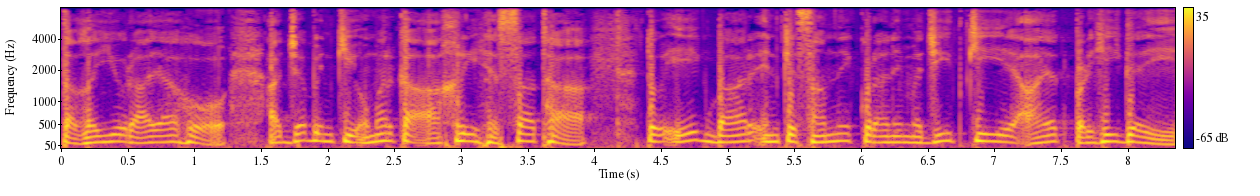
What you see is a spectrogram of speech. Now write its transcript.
تغیر آیا ہو۔ اور جب ان کی عمر کا آخری حصہ تھا، تو ایک بار ان کے سامنے قرآن مجید کی یہ آیت پڑھی گئی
